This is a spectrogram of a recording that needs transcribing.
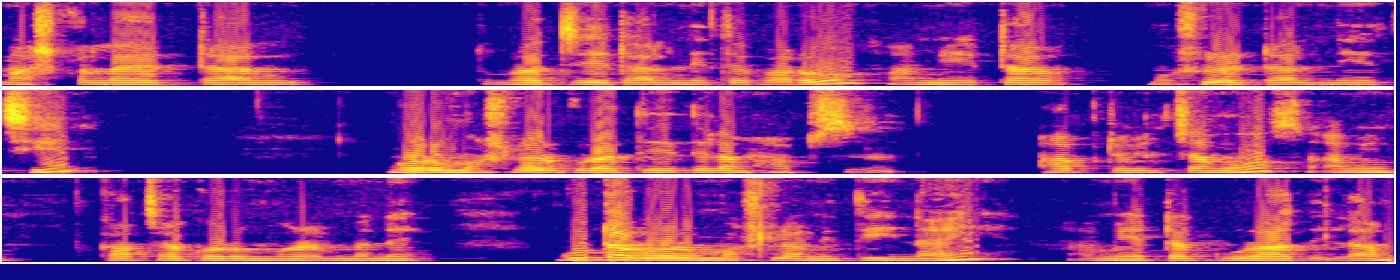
মাসকালাইয়ের ডাল, তোমরা যে ডাল নিতে পারো। আমি এটা মসুরের ডাল নিয়েছি। গরম মশলার গুঁড়া দিয়ে দিলাম হাফ হাফ টেবিল চামচ। আমি কাঁচা গরম মানে গোটা গরম মশলা আমি দিই নাই। আমি এটা গুঁড়া দিলাম।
